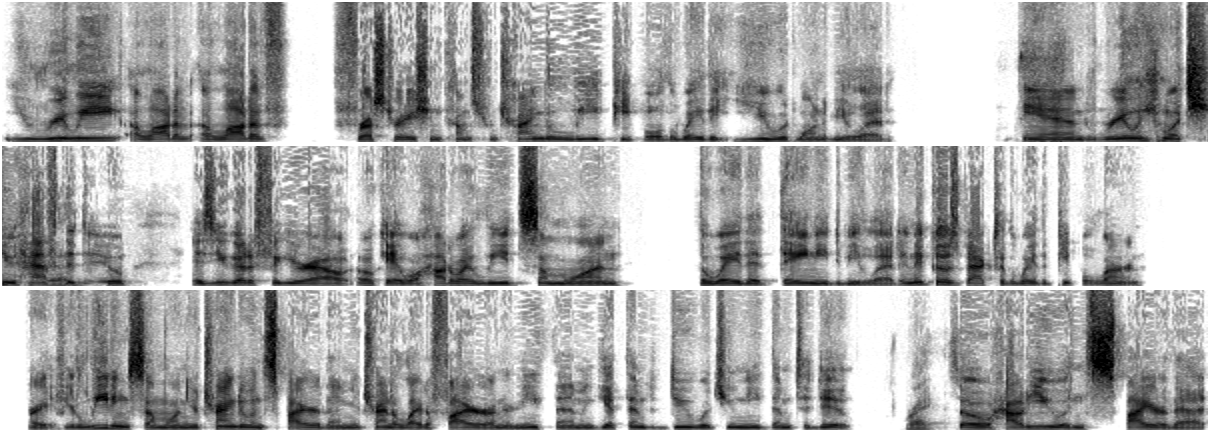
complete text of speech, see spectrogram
you really a lot of a lot of frustration comes from trying to lead people the way that you would want to be led. And really what you have yeah. to do is you got to figure out okay, well how do I lead someone the way that they need to be led. And it goes back to the way that people learn, right? If you're leading someone, you're trying to inspire them, you're trying to light a fire underneath them and get them to do what you need them to do. Right. So, how do you inspire that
